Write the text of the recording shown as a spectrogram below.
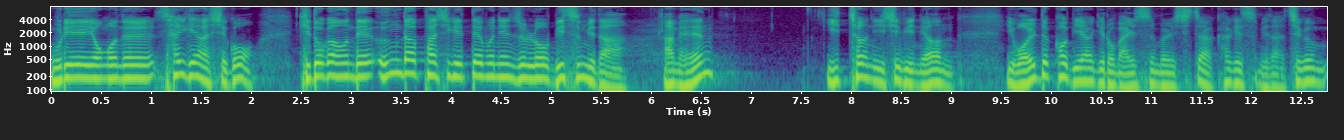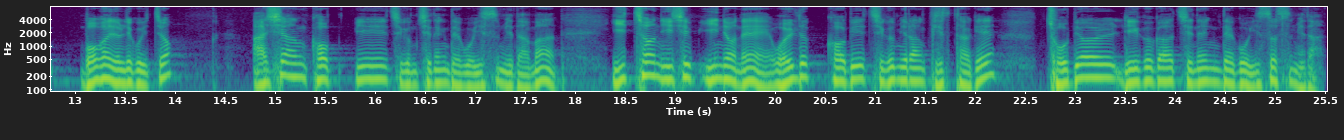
우리의 영혼을 살게 하시고 기도 가운데 응답하시기 때문인 줄로 믿습니다. 아멘. 2022년 이 월드컵 이야기로 말씀을 시작하겠습니다. 지금 뭐가 열리고 있죠? 아시안컵이 지금 진행되고 있습니다만 2022년에 월드컵이 지금이랑 비슷하게 조별 리그가 진행되고 있었습니다.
